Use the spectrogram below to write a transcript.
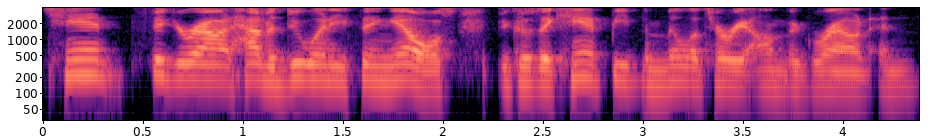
can't figure out how to do anything else because they can't beat the military on the ground and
